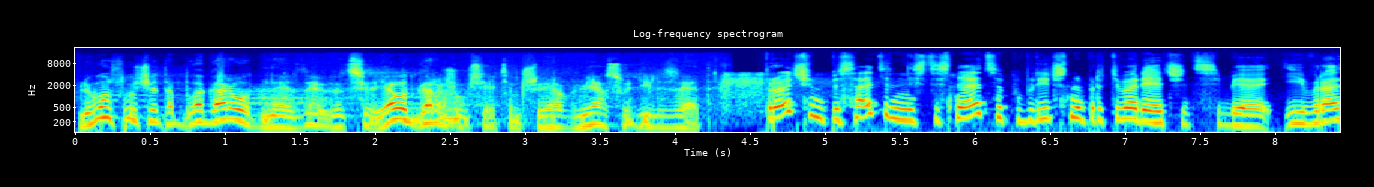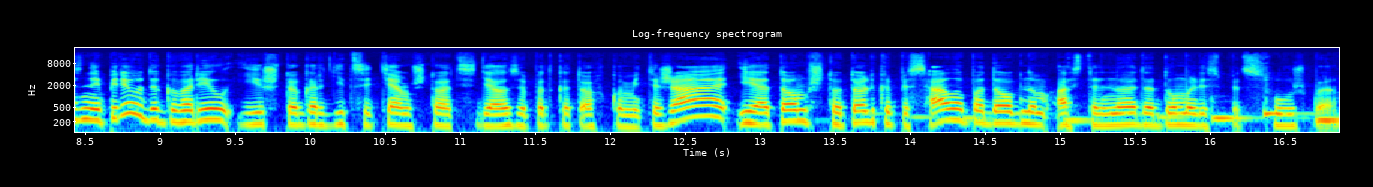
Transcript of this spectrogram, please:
В любом случае, это благородная цель. Я вот горжусь этим, что я, меня осудили за это. Впрочем, писатель не стесняется публично противоречить себе и в разные периоды говорил и что гордится тем, что отсидел за подготовку мятежа, и о том, что только писал о подобном, а остальное додумали спецслужбы.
